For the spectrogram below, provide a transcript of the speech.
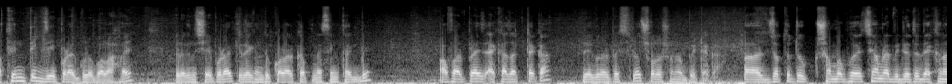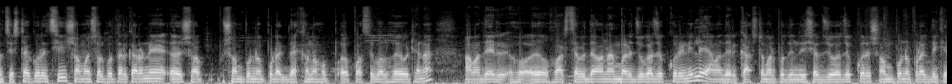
অথেন্টিক যে প্রোডাক্টগুলো বলা হয়, এগুলো কিন্তু সেই প্রোডাক্ট এটা কিন্তু কলার কাপ ম্যাচিং থাকবে। অফার প্রাইস এক হাজার টাকা। রেগুলার প্রাইস ছিল ষোলোশো নব্বই টাকা। যতটুকু সম্ভব হয়েছে আমরা ভিডিওতে দেখানোর চেষ্টা করেছি। সময় স্বল্পতার কারণে সব সম্পূর্ণ প্রোডাক্ট দেখানো পসিবল হয়ে ওঠে না। আমাদের হোয়াটসঅ্যাপে দেওয়া নাম্বারে যোগাযোগ করে নিলে আমাদের কাস্টমার প্রতিনিধির সাথে যোগাযোগ করে সম্পূর্ণ প্রোডাক্ট দেখে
